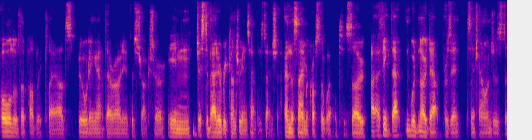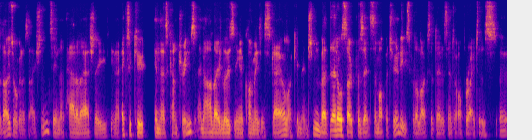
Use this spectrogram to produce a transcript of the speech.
all of the public clouds building out their own infrastructure in just about every country in Southeast Asia, and the same across the world. So I think that would no doubt present some challenges to those organisations in how do they actually you know execute in those countries, and are they losing economies of scale, like you mentioned? But that also presents some opportunities for the likes of data center operators uh,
